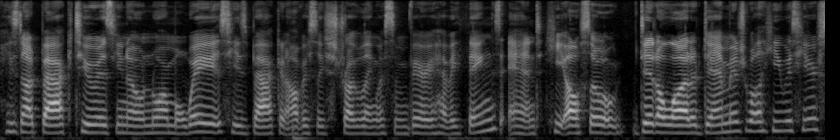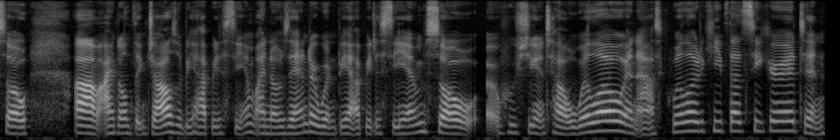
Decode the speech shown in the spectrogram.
he's not back to his, you know, normal ways. He's back and obviously struggling with some very heavy things. And he also did a lot of damage while he was here. So um, I don't think Giles would be happy to see him. I know Xander wouldn't be happy to see him. So uh, who's she to tell Willow and ask Willow to keep that secret? And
